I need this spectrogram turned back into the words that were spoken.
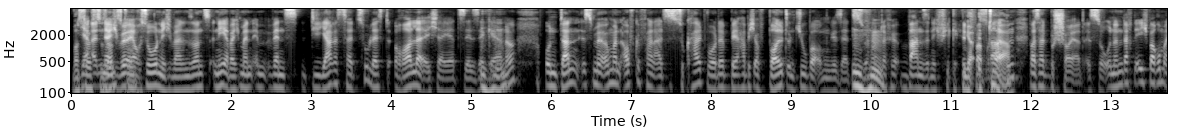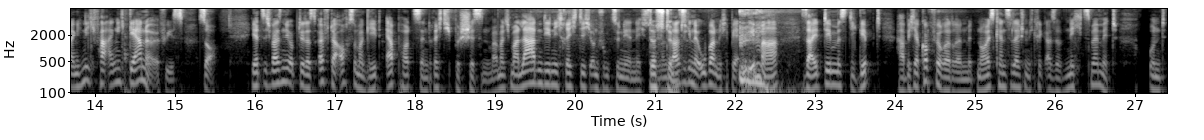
Was Ja, sollst du na, sonst ich will ja auch so nicht, weil sonst, nee, aber ich meine, wenn es die Jahreszeit zulässt, rolle ich ja jetzt sehr, Mhm. sehr gerne. Und dann ist mir irgendwann aufgefallen, als es zu kalt wurde, habe ich auf Bolt und Uber umgesetzt und habe dafür wahnsinnig viel Geld Mhm. Ja, verbraten, was halt bescheuert ist so. Und dann dachte ich, warum eigentlich nicht? Ich fahre eigentlich gerne Öffis. So, jetzt, ich weiß nicht, ob dir das öfter auch so mal geht, AirPods sind richtig beschissen, weil manchmal laden die nicht richtig und funktionieren nicht so. Das und dann saß stimmt. ich in der U-Bahn und ich habe ja immer, seitdem es die gibt, habe ich ja Kopfhörer drin mit Noise Cancellation. Ich kriege also nichts mehr mit. Und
